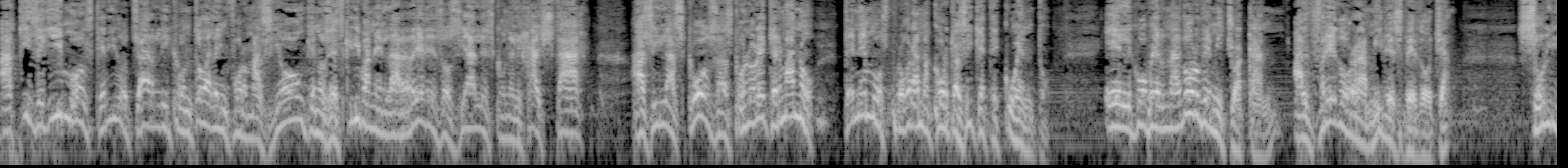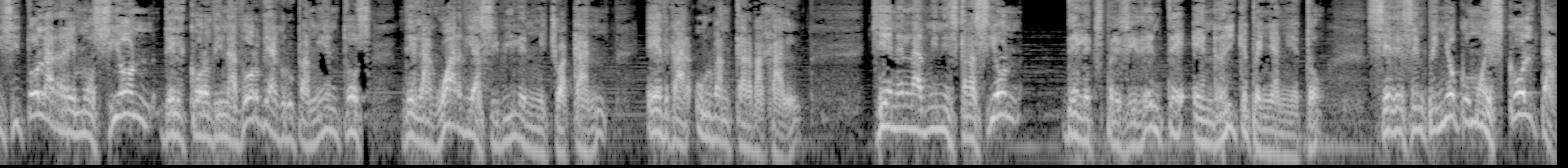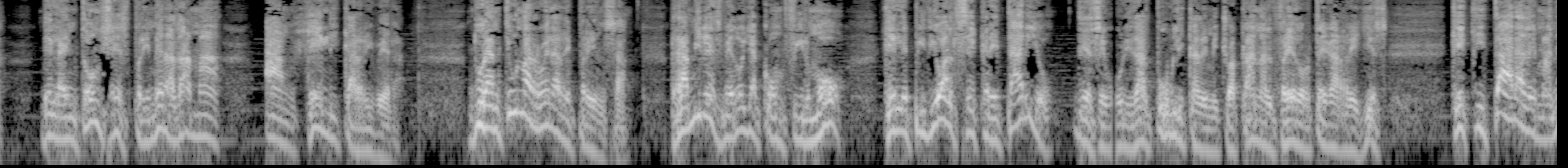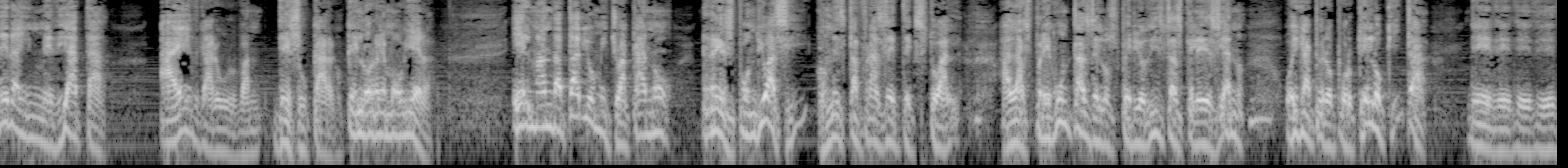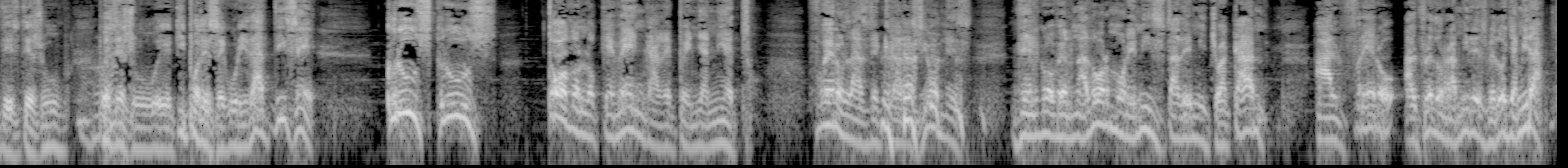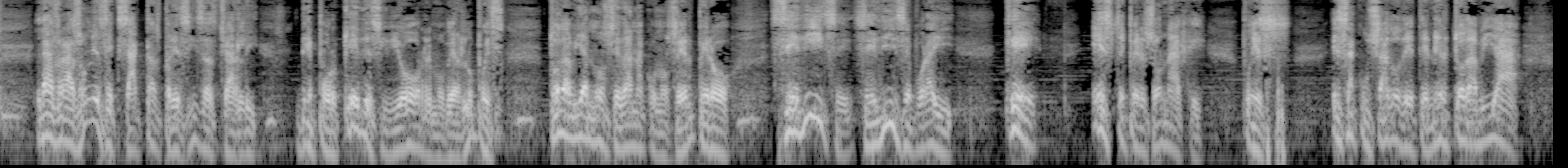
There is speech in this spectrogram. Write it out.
aquí seguimos, querido Charlie, con toda la información que nos escriban en las redes sociales con el hashtag Así las cosas. Con Loreto, hermano, tenemos programa corto, así que te cuento. El gobernador de Michoacán, Alfredo Ramírez Bedoya, solicitó la remoción del coordinador de agrupamientos de la Guardia Civil en Michoacán, Edgar Urban Carvajal, quien en la administración del expresidente Enrique Peña Nieto se desempeñó como escolta de la entonces primera dama Angélica Rivera. Durante una rueda de prensa, Ramírez Bedoya confirmó que le pidió al secretario de Seguridad Pública de Michoacán, Alfredo Ortega Reyes, que quitara de manera inmediata a Edgar Urban de su cargo, que lo removiera. El mandatario michoacano respondió así, con esta frase textual, a las preguntas de los periodistas que le decían, oiga, pero ¿por qué lo quita de, de, de, su, pues de su equipo de seguridad? Dice, Cruz, Cruz, todo lo que venga de Peña Nieto. Fueron las declaraciones del gobernador morenista de Michoacán, Alfredo, Alfredo Ramírez Bedoya. Mira, las razones exactas, precisas, Charlie, de por qué decidió removerlo, pues todavía no se dan a conocer, pero se dice, se dice por ahí que este personaje, pues, es acusado de tener todavía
